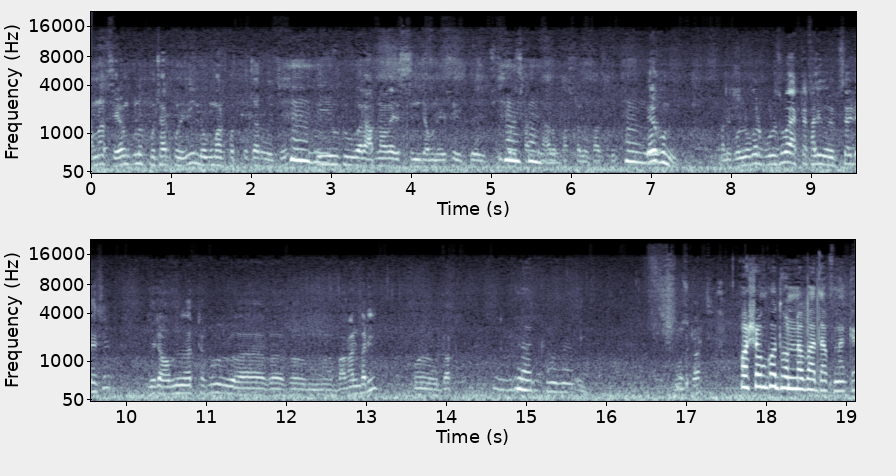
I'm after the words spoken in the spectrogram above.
আমরা সেরকম কোনো প্রচার করিনি লোক মারফত প্রচার হয়েছে। ইউটিউবার আপনারা এসেছেন যেমন এসে আরও পাঁচটা লোক আসবে। এরকমই। মানে কল্যাণগড় পৌরসভা একটা খালি ওয়েবসাইট আছে যেটা অবনীন্দ্রনাথ ঠাকুর বাগানবাড়ি ডট নমস্কার। অসংখ্য ধন্যবাদ আপনাকে।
